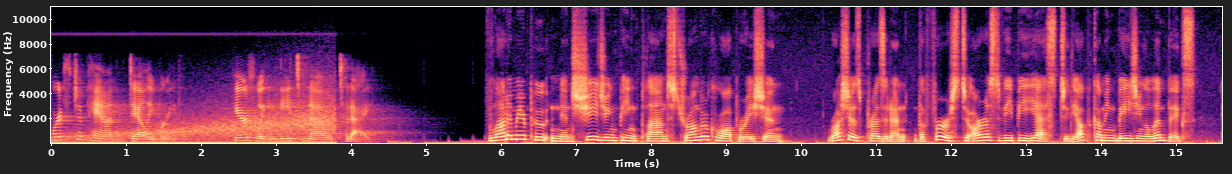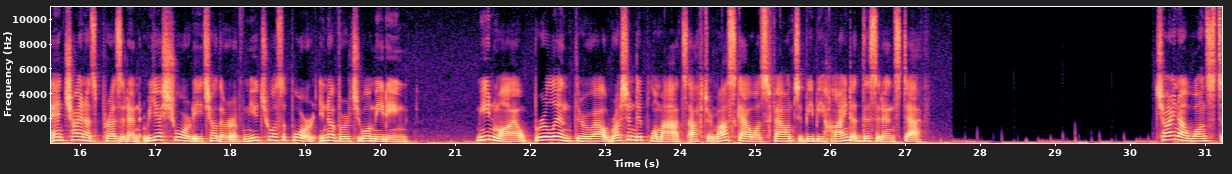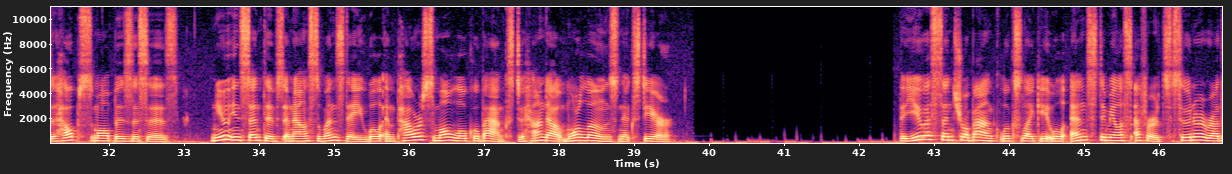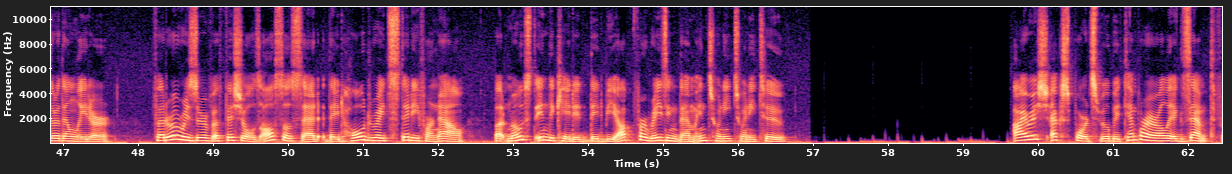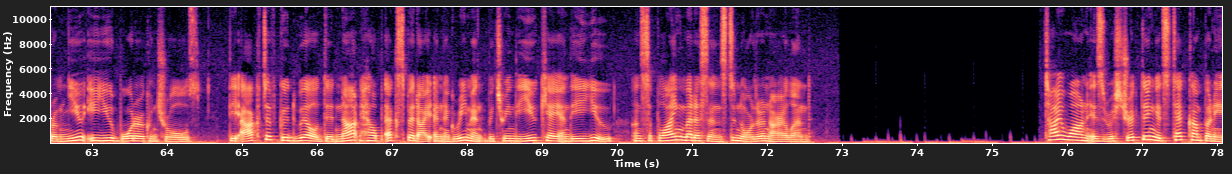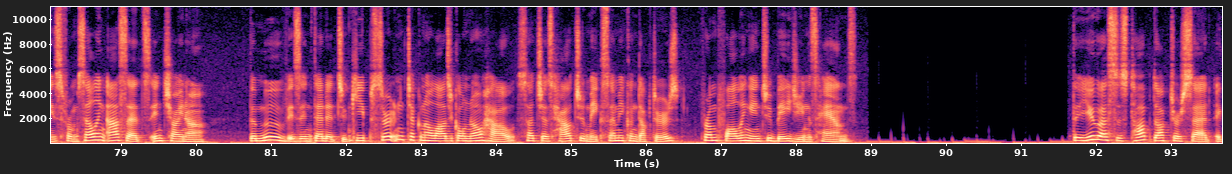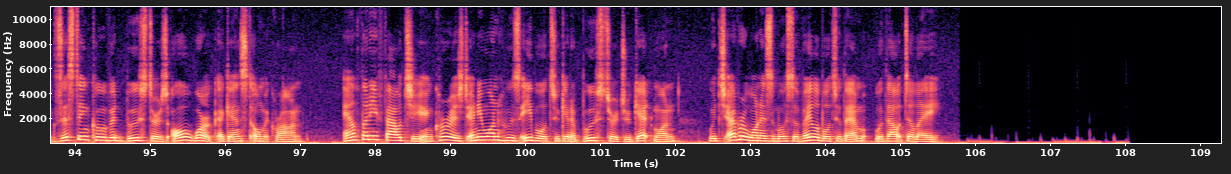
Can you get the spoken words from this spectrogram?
Quartz Japan Daily Brief. Here's what you need to know today. Vladimir Putin and Xi Jinping planned stronger cooperation. Russia's president, the first to RSVP yes to the upcoming Beijing Olympics, and China's president reassured each other of mutual support in a virtual meeting. Meanwhile, Berlin threw out Russian diplomats after Moscow was found to be behind a dissident's death. China wants to help small businesses. New incentives announced Wednesday will empower small local banks to hand out more loans next year. The U.S. Central Bank looks like it will end stimulus efforts sooner rather than later. Federal Reserve officials also said they'd hold rates steady for now, but most indicated they'd be up for raising them in 2022. Irish exports will be temporarily exempt from new EU border controls. The Act of Goodwill did not help expedite an agreement between the UK and the EU on supplying medicines to Northern Ireland. Taiwan is restricting its tech companies from selling assets in China. The move is intended to keep certain technological know how, such as how to make semiconductors, from falling into Beijing's hands. The US's top doctor said existing COVID boosters all work against Omicron. Anthony Fauci encouraged anyone who's able to get a booster to get one, whichever one is most available to them, without delay.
